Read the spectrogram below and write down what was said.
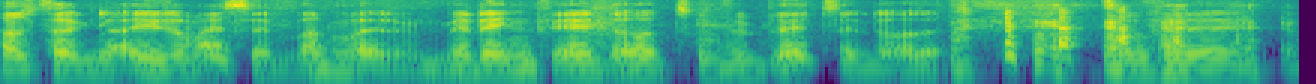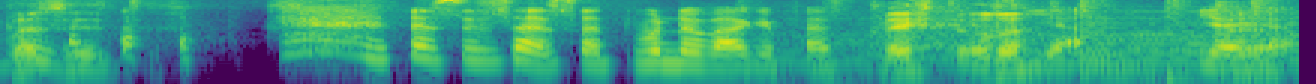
hast ja gleich, ich weiß nicht, manchmal, wir reden vielleicht auch zu viel Blödsinn, oder? Zu viel, ich weiß nicht. Das, ist, das hat wunderbar gepasst. Recht, oder? Ja, ja, ja.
